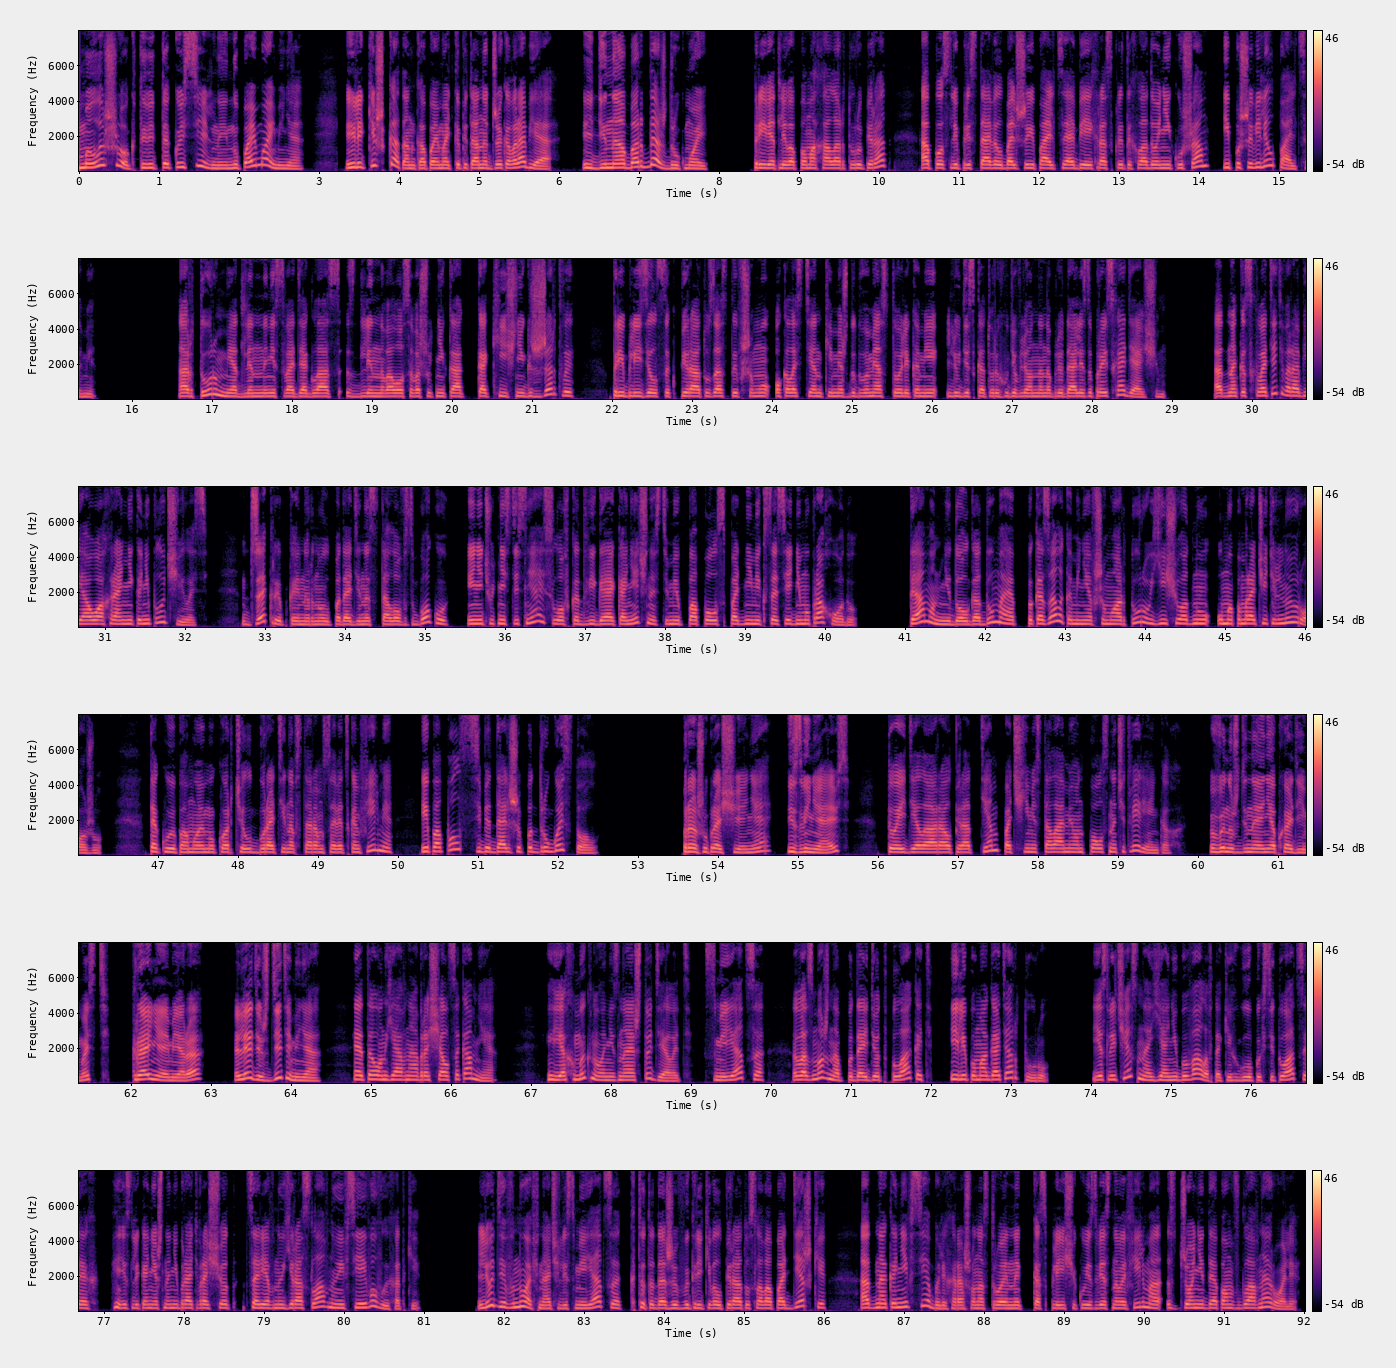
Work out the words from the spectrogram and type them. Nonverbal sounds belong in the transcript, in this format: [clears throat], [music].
«Малышок, ты ведь такой сильный, ну поймай меня! Или кишка танка поймать капитана Джека Воробья! Иди на абордаж, друг мой!» Приветливо помахал Артуру пират, а после приставил большие пальцы обеих раскрытых ладоней к ушам и пошевелил пальцами. Артур, медленно не сводя глаз с длинноволосого шутника, как хищник с жертвы, приблизился к пирату, застывшему около стенки между двумя столиками, люди с которых удивленно наблюдали за происходящим. Однако схватить воробья у охранника не получилось. Джек рыбкой нырнул под один из столов сбоку и, ничуть не стесняясь, ловко двигая конечностями, пополз под ними к соседнему проходу. Там он, недолго думая, показал окаменевшему Артуру еще одну умопомрачительную рожу. Такую, по-моему, корчил Буратино в старом советском фильме и пополз себе дальше под другой стол. «Прошу прощения, извиняюсь», — то и дело орал пират тем, по чьими столами он полз на четвереньках. «Вынужденная необходимость, крайняя мера. Леди, ждите меня». Это он явно обращался ко мне. Я хмыкнула, не зная, что делать. Смеяться, возможно, подойдет плакать или помогать Артуру. Если честно, я не бывала в таких глупых ситуациях, если, конечно, не брать в расчет царевну Ярославну и все его выходки. Люди вновь начали смеяться, кто-то даже выкрикивал пирату слова поддержки, однако не все были хорошо настроены к косплейщику известного фильма с Джонни Деппом в главной роли.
